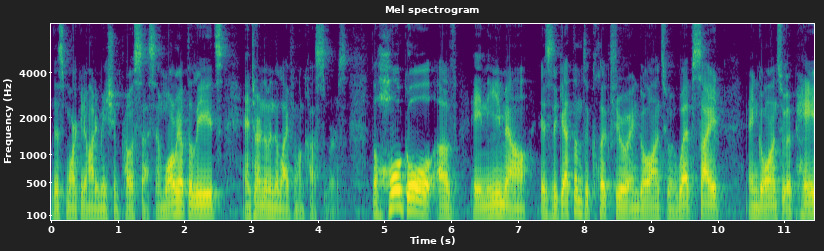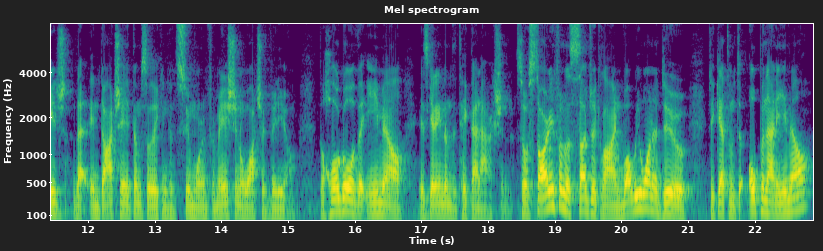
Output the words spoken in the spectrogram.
this marketing automation process and warming up the leads and turn them into lifelong customers. The whole goal of an email is to get them to click through and go onto a website and go onto a page that indoctrinate them so they can consume more information or watch a video. The whole goal of the email is getting them to take that action. So starting from the subject line, what we wanna do to get them to open that email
